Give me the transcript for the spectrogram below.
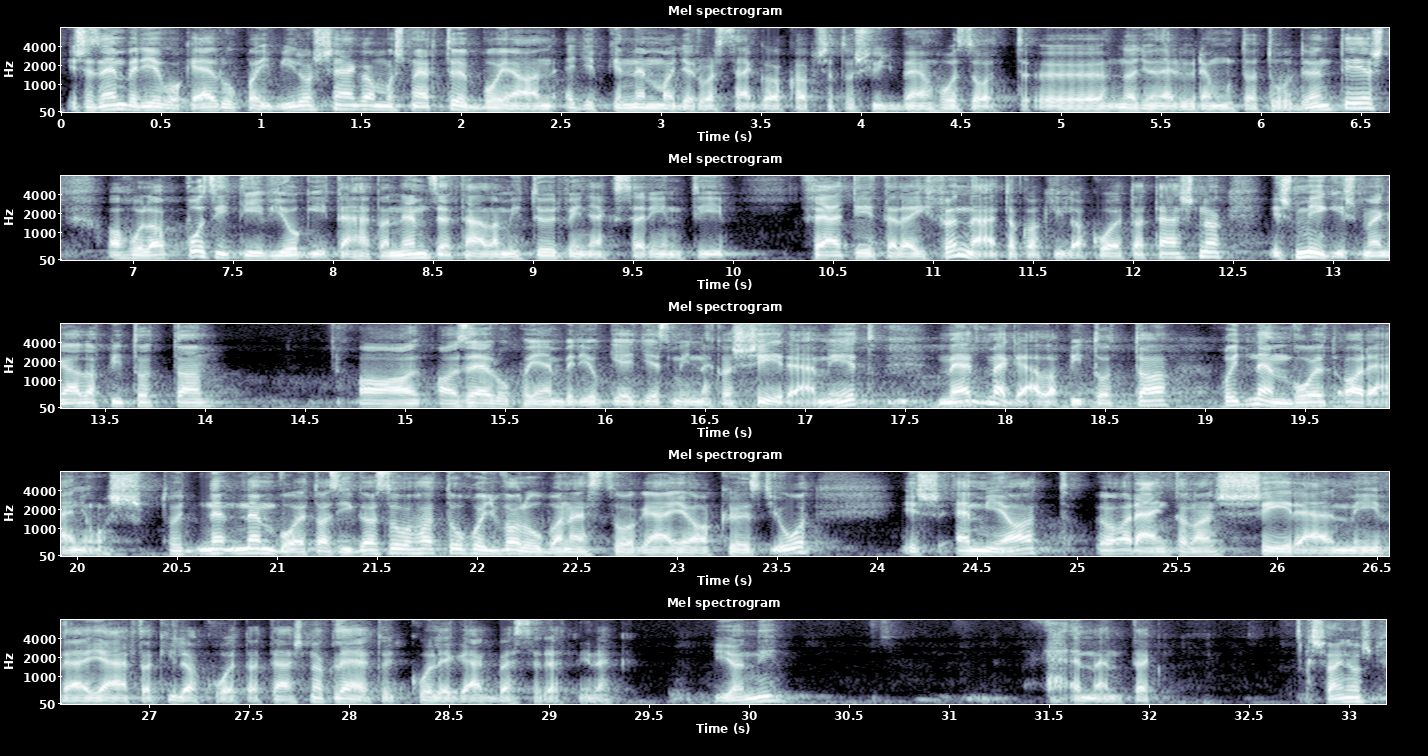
És az Emberi Jogok Európai Bírósága most már több olyan, egyébként nem Magyarországgal kapcsolatos ügyben hozott ö, nagyon előremutató döntést, ahol a pozitív jogi, tehát a nemzetállami törvények szerinti feltételei fönnálltak a kilakoltatásnak, és mégis megállapította, a, az Európai Emberi Jogi Egyezménynek a sérelmét, mert megállapította, hogy nem volt arányos, hogy ne, nem volt az igazolható, hogy valóban ezt szolgálja a közgyót, és emiatt aránytalan sérelmével járt a kilakoltatásnak. Lehet, hogy kollégák beszeretnének jönni. Elmentek. Sajnos.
